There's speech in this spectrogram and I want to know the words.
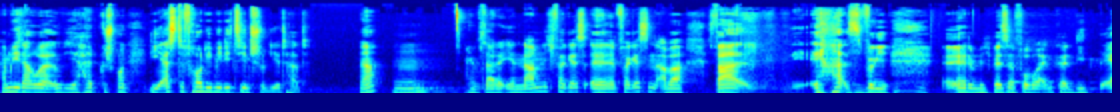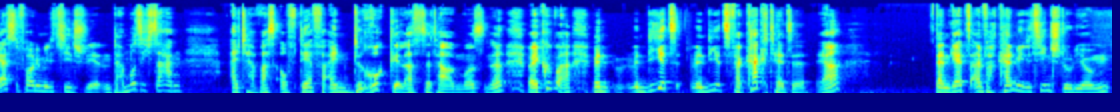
haben die darüber irgendwie halb gesprochen, die erste Frau, die Medizin studiert hat. Ja? Mhm. Ich habe leider ihren Namen nicht vergess äh, vergessen, aber es war, ja, es ist wirklich, er hätte mich besser vorbereiten können. Die erste Frau, die Medizin studiert. Und da muss ich sagen, Alter, was auf der für einen Druck gelastet haben muss, ne? Weil guck mal, wenn, wenn die jetzt, wenn die jetzt verkackt hätte, ja, dann gäbe es einfach kein Medizinstudium.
